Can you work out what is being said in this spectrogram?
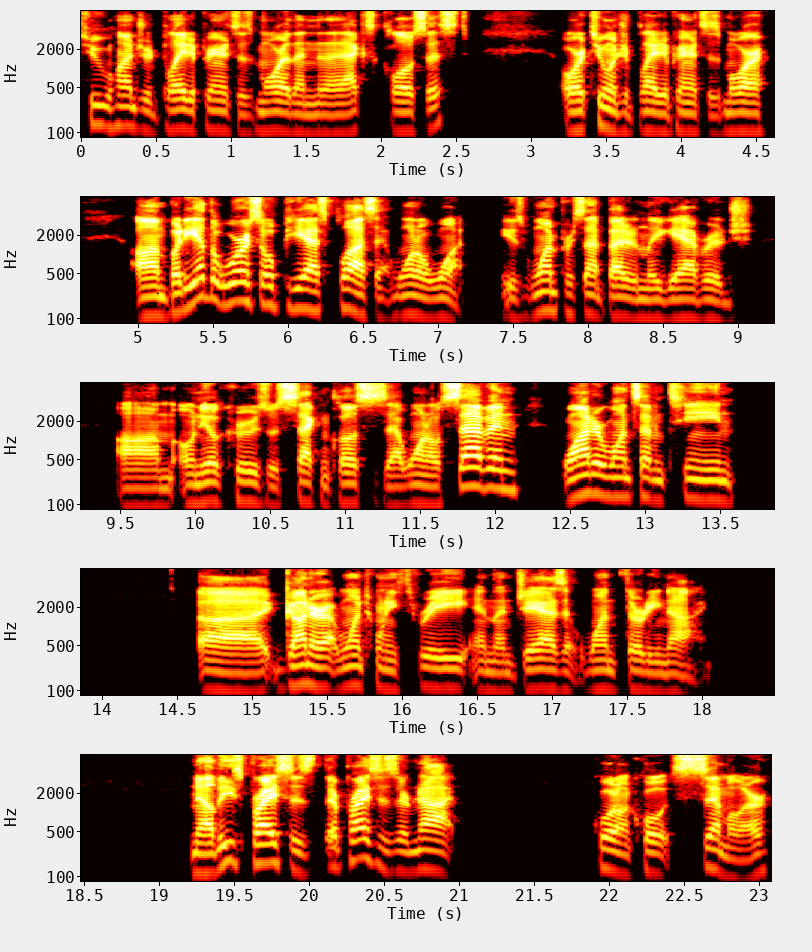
200 plate appearances more than the next closest, or 200 plate appearances more. Um, but he had the worst OPS plus at 101. He's one percent better than league average. Um, Oneil Cruz was second closest at 107, Wander 117, uh, Gunnar at 123, and then Jazz at 139. Now these prices, their prices are not quote unquote similar,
